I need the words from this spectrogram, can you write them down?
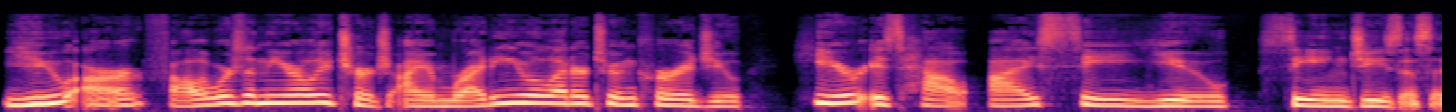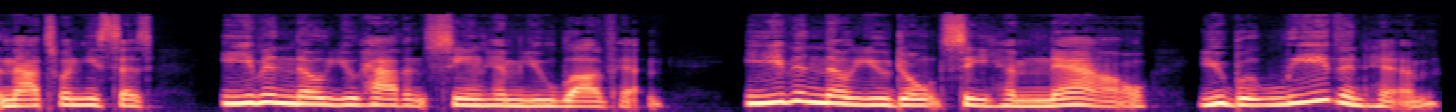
you are followers in the early church. I am writing you a letter to encourage you. Here is how I see you seeing Jesus. And that's when he says, even though you haven't seen him, you love him. Even though you don't see him now, you believe in him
